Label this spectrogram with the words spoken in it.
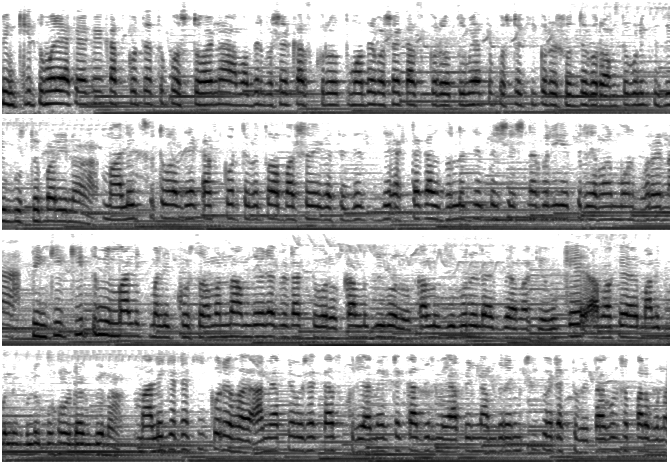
পিঙ্কি তোমার একা একা কাজ করতে এত কষ্ট হয় না? আমাদের বাসায় কাজ করো তোমাদের বাসায় কাজ করো। তুমি এত কষ্ট কি করে সহ্য করো? আমি তো কোনো কিছুই বুঝতে পারি না। মালিক ছোট যে কাজ করতে করতে অভ্যাস হয়ে গেছে। যে একটা কাজ ধরলে যে শেষ না করি এতে আমার মন ভরে না। পিঙ্কি কি তুমি মালিক মালিক করছ? আমার নাম দিয়ে ডাকলে ডাকতে পারো। কালোজি বলো কালোজি বলে ডাকবে আমাকে ওকে? আমাকে মালিক মালিক বলে কখনো ডাকবে না। মালিক এটা কি করে হয়? আমি আপনার বাসায় কাজ করি আমি একটা কাজের মেয়ে আপনার নাম ধরে আমি কি করে ডাকতে পারি? তা বলতে পারব না।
